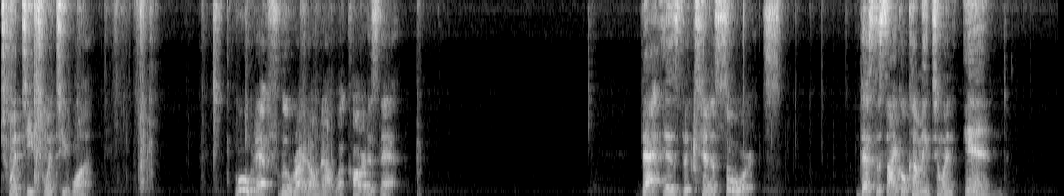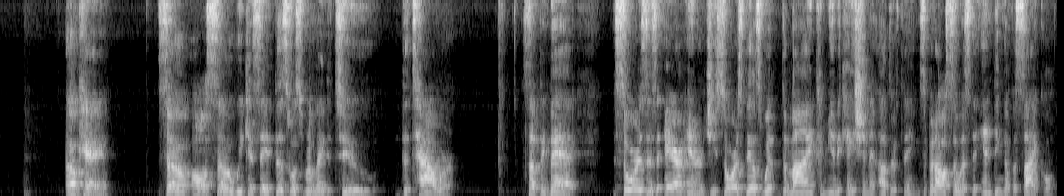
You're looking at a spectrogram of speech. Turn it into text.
2021? Ooh, that flew right on out. What card is that? That is the Ten of Swords. That's the cycle coming to an end. Okay, so also we can say this was related to the tower. Something bad. Swords is air energy. Swords deals with the mind, communication, and other things, but also it's the ending of a cycle.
